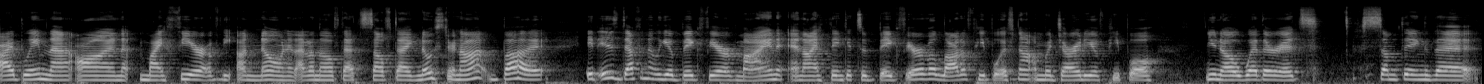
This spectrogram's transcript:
I blame that on my fear of the unknown. And I don't know if that's self diagnosed or not, but it is definitely a big fear of mine. And I think it's a big fear of a lot of people, if not a majority of people, you know, whether it's something that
